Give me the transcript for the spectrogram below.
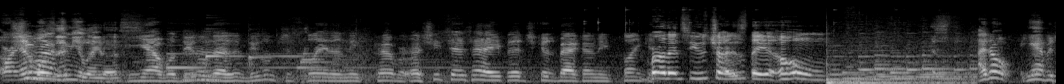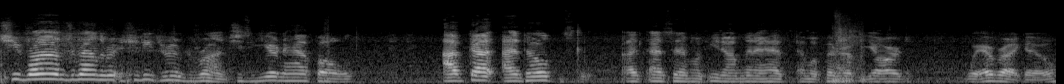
our animals runs- emulate us. Yeah, well, Doodle doesn't. Doodle's just laying underneath the cover. Uh, she says, hey, but then she goes back underneath the blanket. Bro, that's you trying to stay at home. I don't. Yeah, but she runs around the. room. She needs room to run. She's a year and a half old. I've got. I told. I, I said, I'm, you know, I'm gonna have. I'm gonna put her up the yard, wherever I go,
